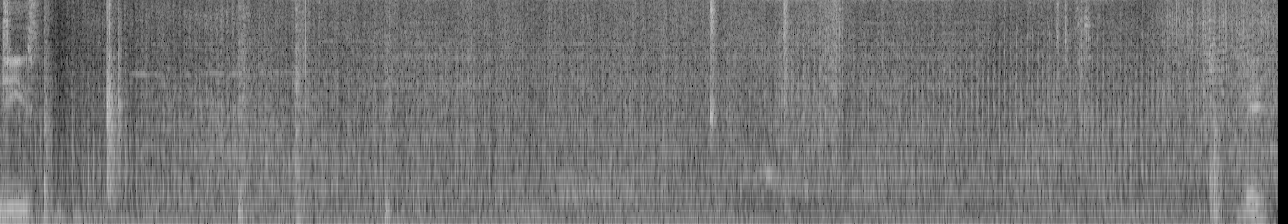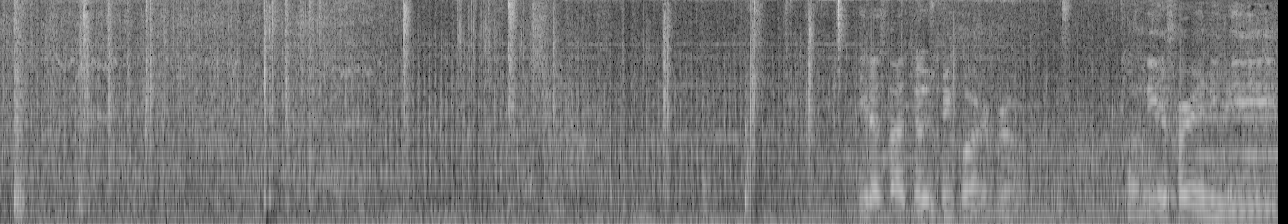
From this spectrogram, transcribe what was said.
G's. Me? Yeah, that's how I do is drink water, bro. Don't need it for any weed.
